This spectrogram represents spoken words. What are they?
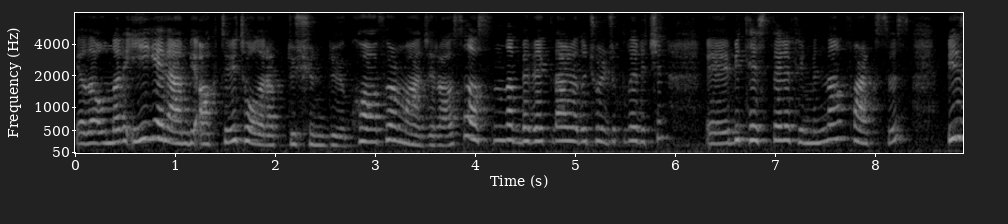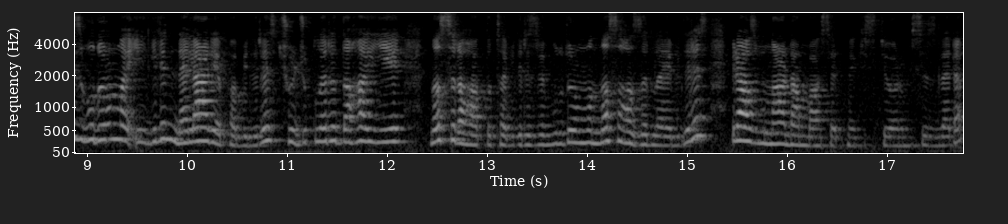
ya da onlara iyi gelen bir aktivite olarak düşündüğü kuaför macerası aslında bebekler ya da çocuklar için e, bir testere filminden farksız. Biz bu durumla ilgili neler yapabiliriz? Çocukları daha iyi nasıl rahatlatabiliriz ve bu durumu nasıl hazırlayabiliriz? Biraz bunlardan bahsetmek istiyorum sizlere.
